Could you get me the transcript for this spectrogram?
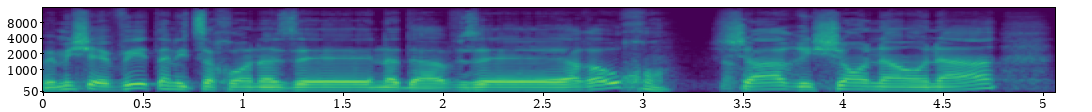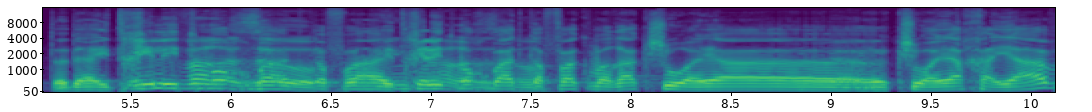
ומי שהביא את הניצחון הזה, נדב, זה אראוחו. שער ראשון העונה, אתה יודע, התחיל לתמוך בהתקפה, התחיל לתמוך. בהתקפה כבר רק כשהוא היה, כן. כשהוא היה חייב,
